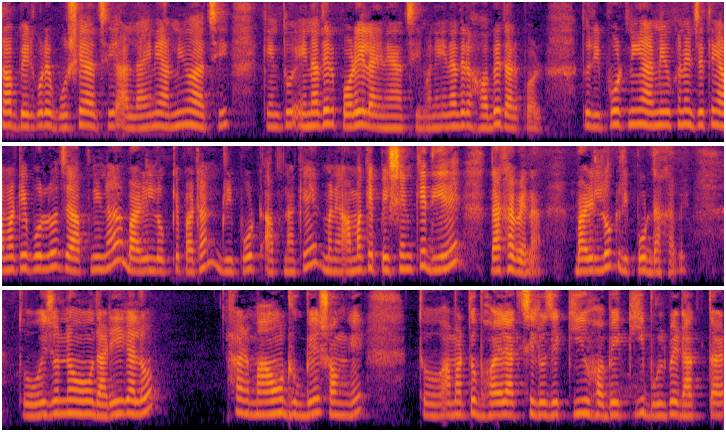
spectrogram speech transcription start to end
সব বের করে বসে আছি আর লাইনে আমিও আছি, কিন্তু এনাদের পরেই লাইনে আছি মানে এনাদের হবে তারপর। তো রিপোর্ট নিয়ে আমি ওখানে যেতেই আমাকে বলল যে, আপনি না বাড়ির লোককে পাঠান রিপোর্ট আপনাকে মানে আমাকে পেশেন্টকে দিয়ে দেখাবে না, বাড়ির লোক রিপোর্ট দেখাবে। তো ওই জন্য ও দাঁড়িয়ে গেল। আর মাও ঢুকবে সঙ্গে। তো আমার তো ভয় লাগছিল যে কি হবে, কি বলবে ডাক্তার।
